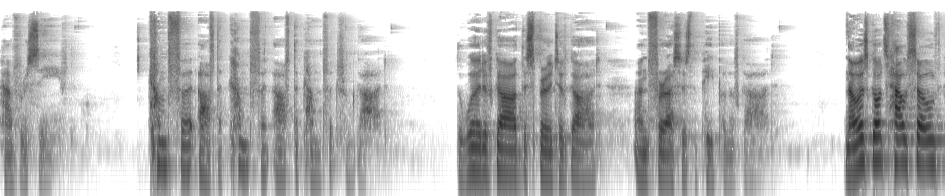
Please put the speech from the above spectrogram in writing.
have received. Comfort after comfort after comfort from God. The Word of God, the Spirit of God and for us as the people of God. Now, as God's household,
